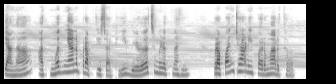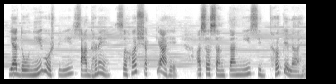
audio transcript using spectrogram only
त्यांना आत्मज्ञान प्राप्तीसाठी वेळच मिळत नाही. प्रपंच आणि परमार्थ या दोन्ही गोष्टी साधणे सहज शक्य आहे असं संतांनी सिद्ध केलं आहे.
